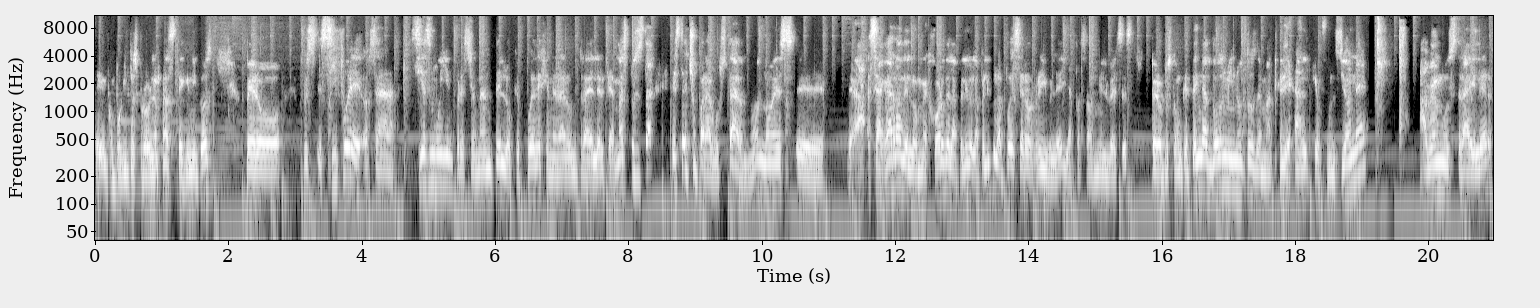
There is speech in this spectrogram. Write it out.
eh, con poquitos problemas técnicos, pero pues sí fue, o sea, sí es muy impresionante lo que puede generar un tráiler, que además pues está, está hecho para gustar, ¿no? No es... eh, se agarra de lo mejor de la película. La película puede ser horrible, ya ha pasado mil veces, pero pues con que tenga dos minutos de material que funcione, habemos tráiler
